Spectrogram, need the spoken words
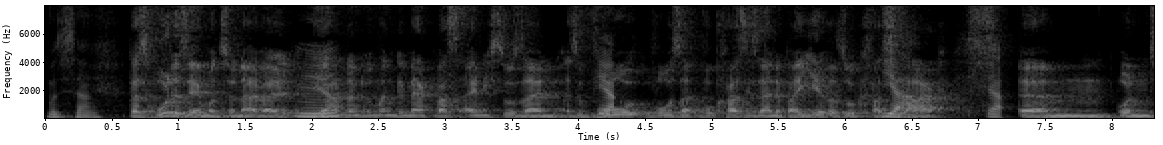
muss ich sagen. Das wurde sehr emotional, weil wir haben dann irgendwann gemerkt, was eigentlich so sein, also wo, Mhm. Ja. wo, wo quasi seine Barriere so krass Ja. lag. Ja. Ähm, und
